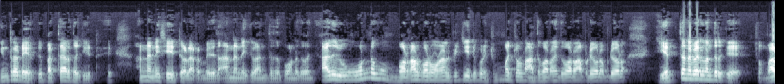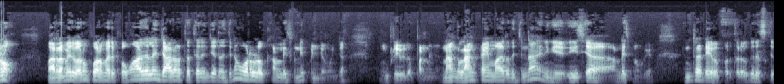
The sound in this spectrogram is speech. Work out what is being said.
இன்ட்ராடேக்கு பத்தாயிரத்தை வச்சுக்கிட்டு அன்னன்னைக்கு சீட்டு விளாட்ற மாரி தான். அன்னன்னைக்கு வந்தது போனது வந்து அது ஒன்றும் ஒரு நாள் வரும் ஒரு நாள் பிச்சுக்கிட்டு போய் சும்மா சொல்கிறோம் அது வரும் இது வரும் அப்படி வரும் இப்படி வரும். எத்தனை பேர் வந்திருக்கு? சும் வரும். வர்ற மாதிரி வரும் போகிற மாதிரி போகும். அதெல்லாம் ஜாதகத்தை தெரிஞ்சு இருந்துச்சுன்னா ஓரளவுக்கு அனலைஸ் பண்ணி கொஞ்சம் கொஞ்சம் இப்படி இதை பண்ணுங்கள் நாங்கள் லாங் டைமாக இருந்துச்சுன்னா நீங்கள் ஈஸியாக அனலைஸ் பண்ண முடியும். இன்ட்ராடேவை பொறுத்தளவுக்கு ரிஸ்க்கு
